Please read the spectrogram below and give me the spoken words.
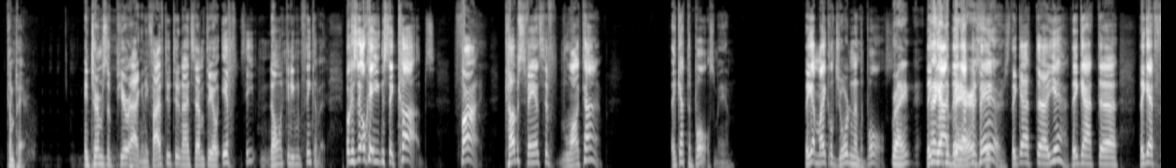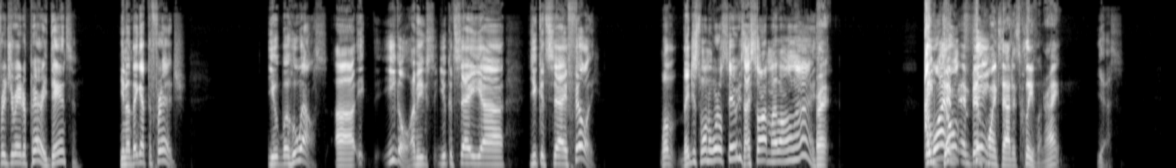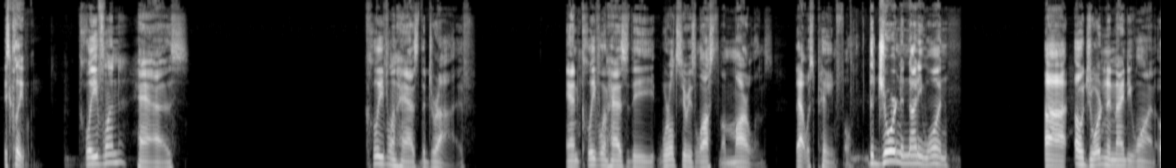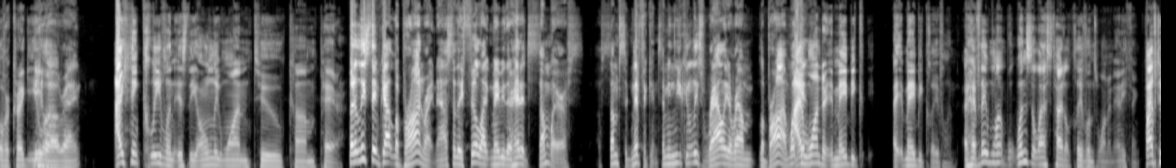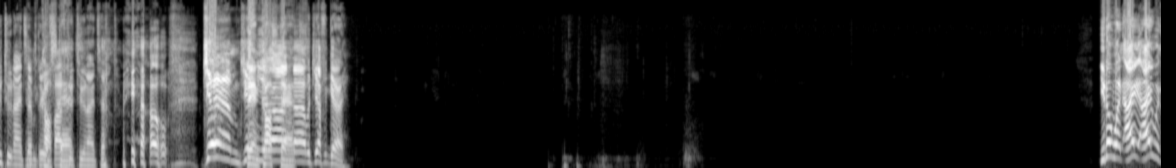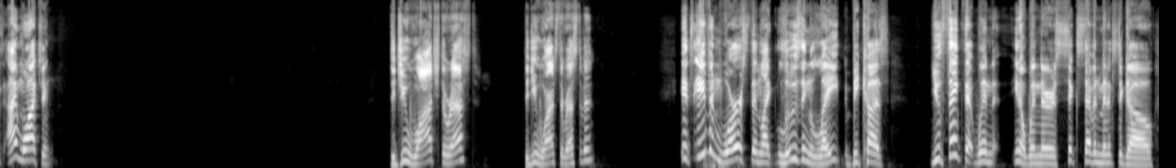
compare in terms of pure agony. 522-9730. If, see, no one can even think of it. Because, okay, you can say Cubs. Fine. Cubs fans have a long time. They got the Bulls, man. They got Michael Jordan and the Bulls. Right. They, they got, got, the they Bears. got the Bears. They got uh, yeah, they got uh, they got Refrigerator Perry dancing. You know, they got the fridge. You but who else? Uh, Eagle. I mean, you could say uh, you could say Philly. Well, they just won a World Series. I saw it in my own eyes. Right. I one, don't and, and Ben think- points out, it's Cleveland, right? Yes. It's Cleveland. Cleveland has Cleveland has the drive. And Cleveland has the World Series loss to the Marlins. That was painful. The Jordan in 91. Uh, oh, Jordan in 91 over Craig Ehlo. Ehlo, right. I think Cleveland is the only one to compare. But at least they've got LeBron right now, so they feel like maybe they're headed somewhere of, of some significance. I mean, you can at least rally around LeBron. What I wonder, it may be it may be Cleveland. Uh, Have they won? When's the last title Cleveland's won in anything? 522-9730, Call stats. 522-9730. Jim, Jim, Dan, you're on uh, with Geoff and Gary. You know what? I I was I'm watching. Did you watch the rest? Did you watch the rest of it? It's even worse than like losing late because you think that when, you know, when there's 6 7 minutes to go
